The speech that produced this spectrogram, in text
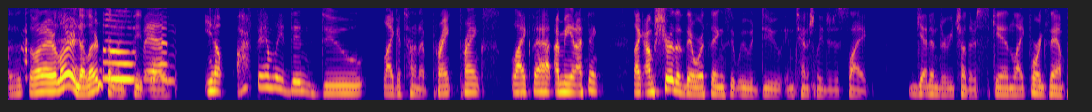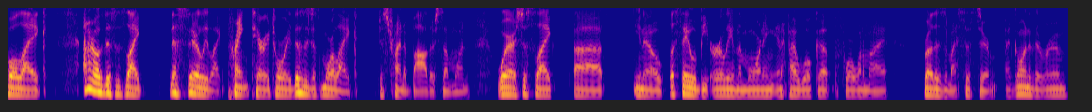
That's what I learned. I learned from Oh, these people. man. You know, our family didn't do like a ton of prank pranks like that. I mean, I think like I'm sure that there were things that we would do intentionally to just like get under each other's skin. Like for example, like I don't know if this is like necessarily like prank territory. This is just more like just trying to bother someone. Where it's just like uh, you know, let's say it would be early in the morning and if I woke up before one of my brothers or my sister, I'd go into their room,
